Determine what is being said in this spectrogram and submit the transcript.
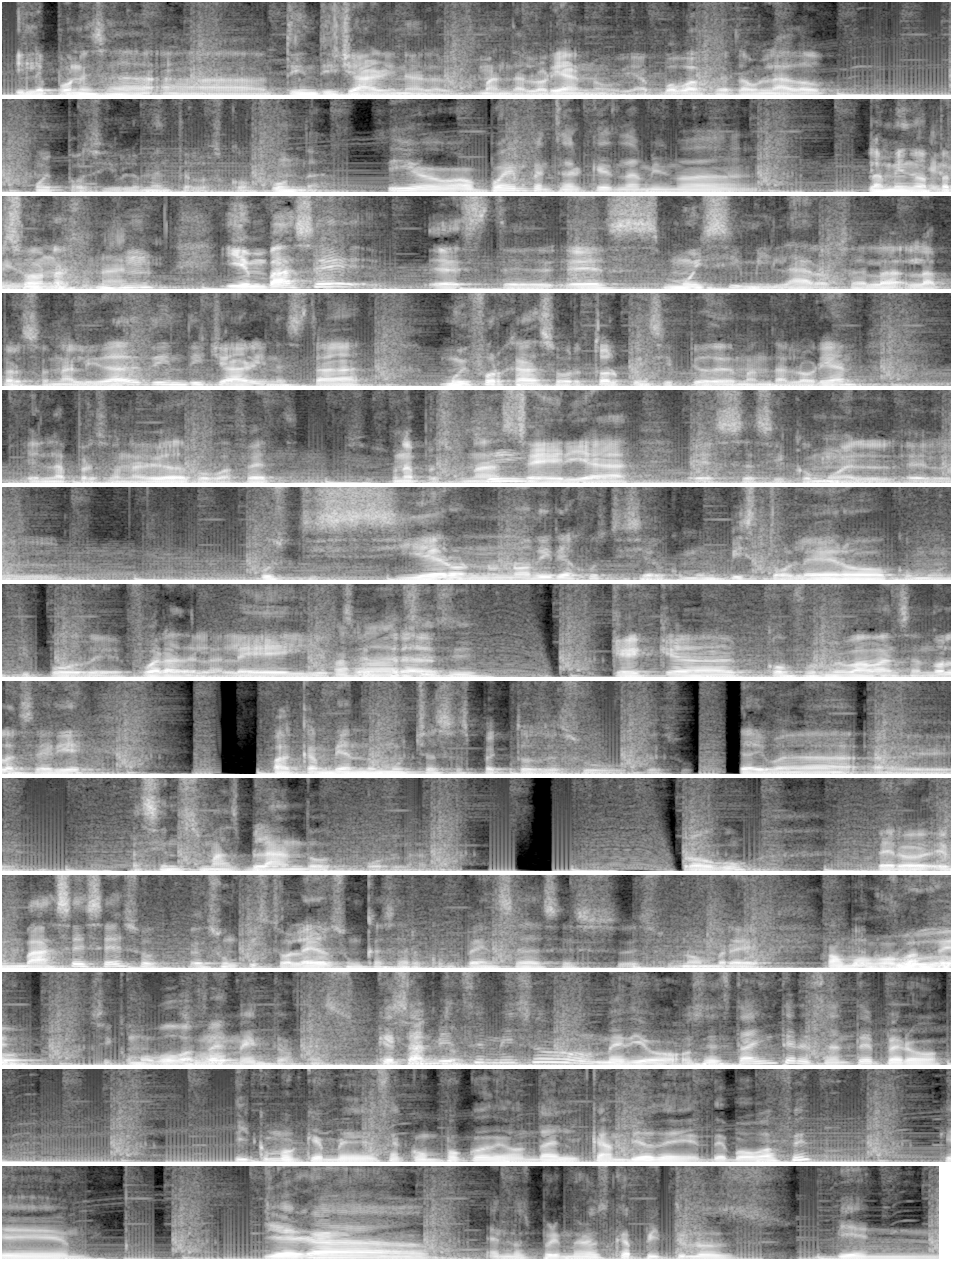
y le pones a, a Din Djarin, al Mandaloriano, y a Boba Fett a un lado, muy posiblemente los confunda. Sí, o, o pueden pensar que es la misma. La misma El mismo persona. Y en base, este, es muy similar. O sea, la, la personalidad de Din Djarin está muy forjada, sobre todo al principio de Mandalorian, en la personalidad de Boba Fett. Es una persona Sí. seria, es así como el, el justiciero, no, no diría justiciero, como un pistolero, como un tipo de fuera de la ley, etcétera. Sí, sí. Que, que, ah, conforme va avanzando la serie, va cambiando muchos aspectos de su, de su vida y va eh, haciéndose más blando por la Grogu. Pero en base es eso, es un pistolero, es un cazarrecompensas, es, es un hombre Como Boba rudo. Fett. Sí, como Boba Fett. momento. Es- Que exacto. también se me hizo medio, o sea, está interesante, pero sí como que me sacó un poco de onda el cambio de, de Boba Fett, que llega en los primeros capítulos bien,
